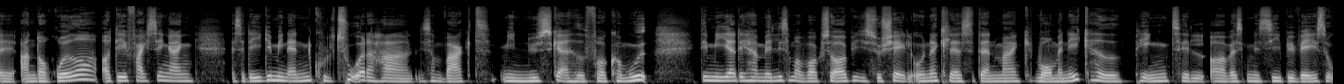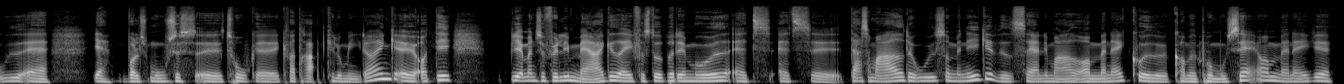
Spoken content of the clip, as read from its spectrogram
øh, andre rødder, og det er faktisk ikke engang, altså det er ikke min anden kultur, der har ligesom vagt min nysgerrighed for at komme ud. Det er mere det her med ligesom at vokse op i social underklasse Danmark, hvor man ikke havde penge til at, hvad skal man sige, bevæge sig ud af, ja, Volsmoses øh, to øh, kvadratkilometer, ikke? Øh, og det bliver man selvfølgelig mærket af, forstået på den måde, at, at øh, der er så meget derude, som man ikke ved særlig meget om. Man er ikke gået, øh, kommet på museum, man er ikke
